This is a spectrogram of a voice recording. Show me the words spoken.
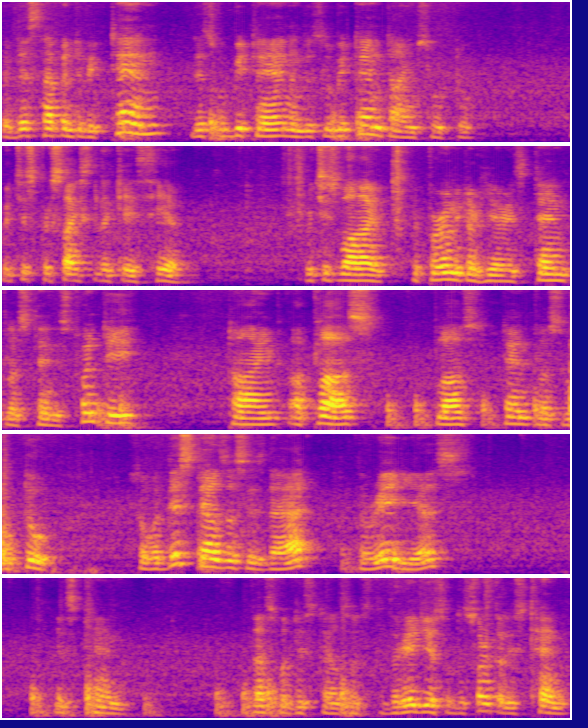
If this happened to be 10, this would be 10 and this would be 10 times root 2, which is precisely the case here. Which is why the perimeter here is 10 plus 10 is 20 times a plus plus 10 plus root 2. So what this tells us is that the radius is 10. That's what this tells us. The radius of the circle is 10.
